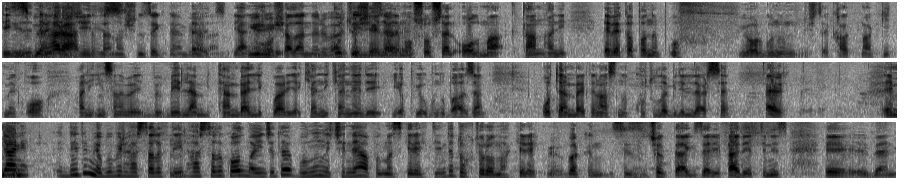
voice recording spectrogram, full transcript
Deniz Sizi daha görebileceğiniz. rahatlatan, hoşunuza giden bir Evet. alan. Yani Yürüyüş o- alanları var. Bu tür şeylerden var. o sosyal olmaktan hani eve kapanıp uf yorgunum işte kalkmak gitmek o hani insana verilen bir tembellik var ya kendi kendine de yapıyor bunu bazen. O tembellikten aslında kurtulabilirlerse Evet. en Yani dedim ya bu bir hastalık değil. Hastalık olmayınca da bunun için ne yapılması gerektiğinde doktor olmak gerekmiyor. Bakın siz çok daha güzel ifade ettiniz. Ee, ben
